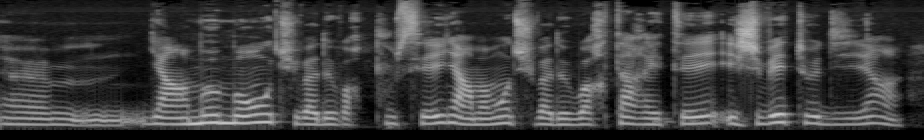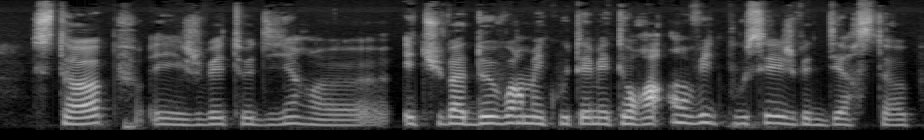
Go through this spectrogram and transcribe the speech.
Il y a un moment où tu vas devoir pousser, il y a un moment où tu vas devoir t'arrêter et je vais te dire stop et je vais te dire et tu vas devoir m'écouter mais tu auras envie de pousser et je vais te dire stop.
